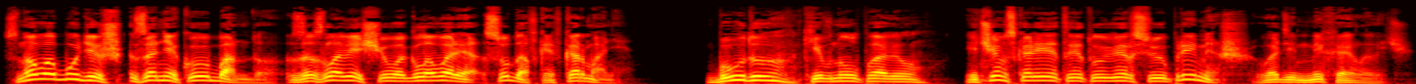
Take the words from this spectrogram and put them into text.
Снова будешь за некую банду, за зловещего главаря с удавкой в кармане?» «Буду», — кивнул Павел. «И чем скорее ты эту версию примешь, Вадим Михайлович,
